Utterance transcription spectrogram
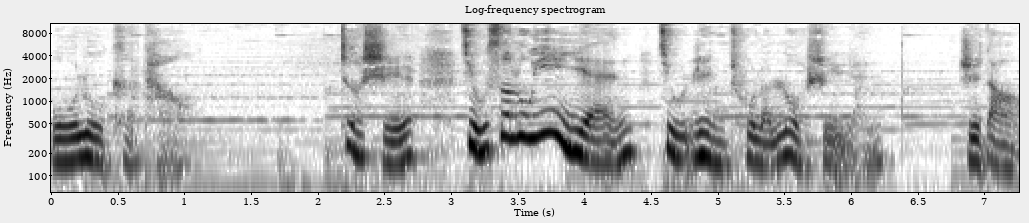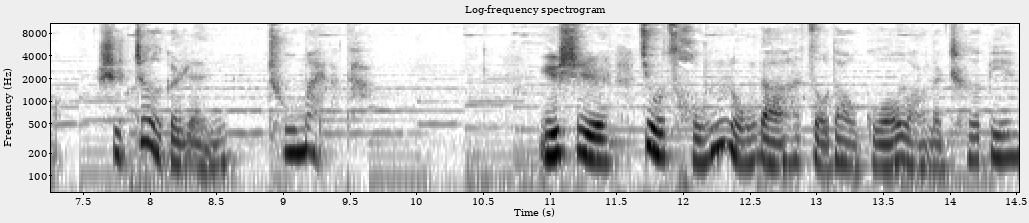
无路可逃。这时，九色鹿一眼就认出了落水人，知道是这个人出卖了他。于是就从容的走到国王的车边，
